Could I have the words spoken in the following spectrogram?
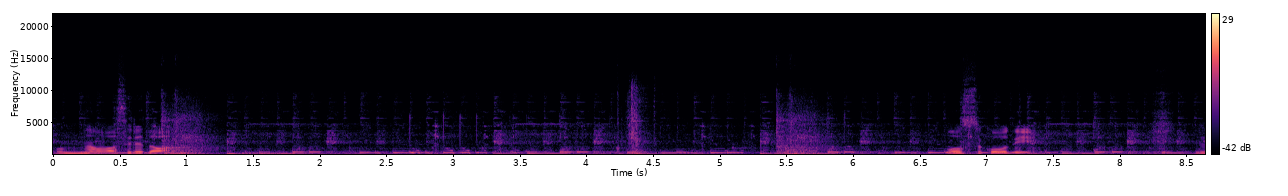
こんなん忘れたわ。オスコーディう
